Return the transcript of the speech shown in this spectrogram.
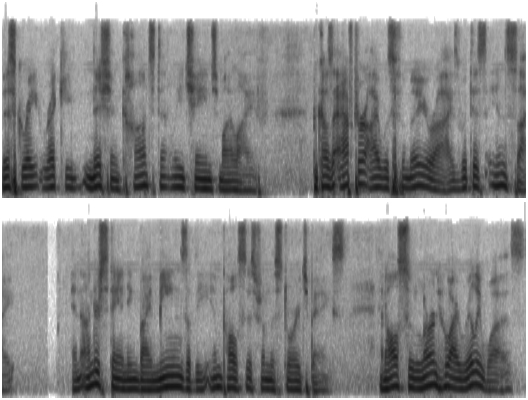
this great recognition constantly changed my life. Because after I was familiarized with this insight and understanding by means of the impulses from the storage banks, and also learned who I really was,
